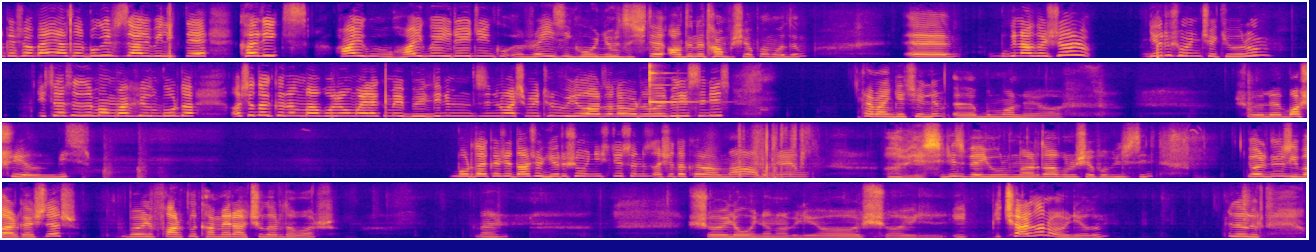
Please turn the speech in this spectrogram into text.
arkadaşlar ben Yaser. Bugün sizlerle birlikte High, Highway Racing, Racing oynuyoruz işte adını tam şey yapamadım. Ee, bugün arkadaşlar yarış oyunu çekiyorum. İsterseniz hemen başlayalım. Burada aşağıdan kanalıma abone olmayı, like bildirim zilini açmayı tüm videolardan haberdar olabilirsiniz. Hemen geçelim. Ee, bunlar ne ya? Şöyle başlayalım biz. Burada arkadaşlar daha çok yarış oyunu istiyorsanız aşağıda kanalıma abone olabilirsiniz ve yorumlarda bunu şey yapabilirsiniz. Gördüğünüz gibi arkadaşlar böyle farklı kamera açıları da var. Ben şöyle oynanabiliyor. Şöyle içeriden oynayalım. Dur dur.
